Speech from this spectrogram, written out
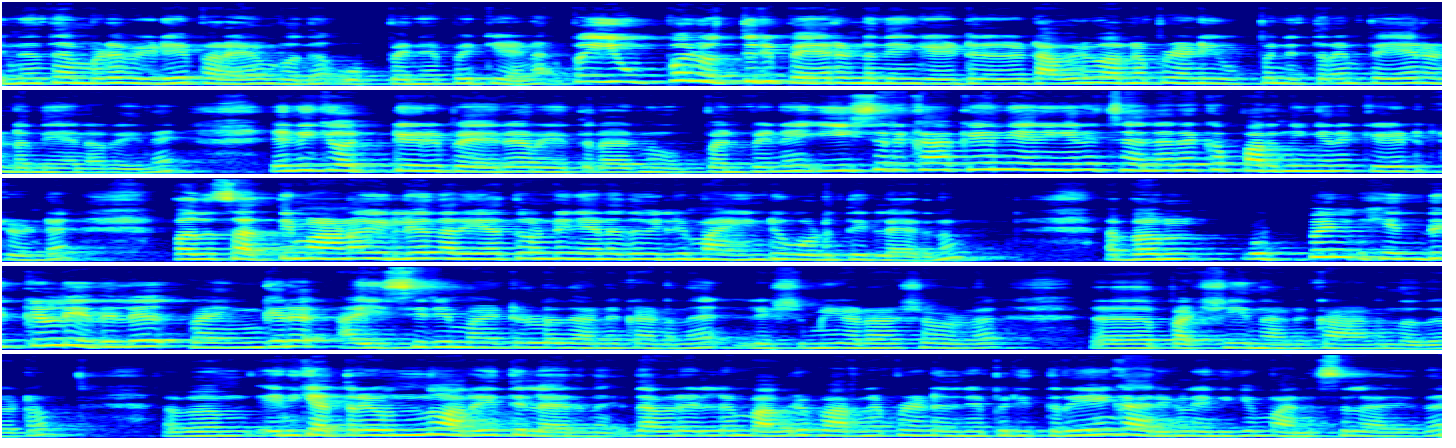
ഇന്നത്തെ നമ്മുടെ വീഡിയോ പറയാൻ പോകുന്നത് ഉപ്പനെ പറ്റിയാണ്. അപ്പോൾ ഈ ഉപ്പൻ ഒത്തിരി പേരുണ്ടെന്ന് ഞാൻ കേട്ടത് കേട്ടോ. അവർ പറഞ്ഞപ്പോഴാണ് ഈ ഉപ്പൻ ഇത്രയും പേരുണ്ടെന്ന് ഞാൻ അറിയുന്നത്. എനിക്ക് ഒറ്റയൊരു പേര് അറിയത്തില്ലായിരുന്നു ഉപ്പൻ. പിന്നെ ഈശ്വരക്കാക്കയെന്ന് ഞാനിങ്ങനെ ചിലരൊക്കെ പറഞ്ഞിങ്ങനെ കേട്ടിട്ടുണ്ട്. അപ്പോൾ അത് സത്യമാണോ ഇല്ലയോ എന്ന് അറിയാത്തതുകൊണ്ട് ഞാനത് വലിയ മൈൻഡ് കൊടുത്തില്ലായിരുന്നു. അപ്പം ഉപ്പൻ ഹിന്ദുക്കളിൽ ഇതിൽ ഭയങ്കര ഐശ്വര്യമായിട്ടുള്ളതാണ് കാണുന്നത്. ലക്ഷ്മി കടാക്ഷമുള്ള പക്ഷി എന്നാണ് കാണുന്നത് കേട്ടോ. അപ്പം എനിക്ക് അത്രയൊന്നും അറിയത്തില്ലായിരുന്നു. ഇത് അവരെല്ലാം അവർ പറഞ്ഞപ്പോഴാണ് ഇതിനെപ്പറ്റി ഇത്രയും കാര്യങ്ങൾ എനിക്ക് മനസ്സിലായത്.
